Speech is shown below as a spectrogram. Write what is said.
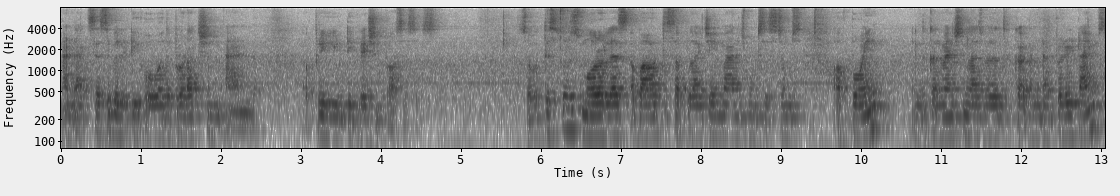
and accessibility over the production and uh, pre-integration processes. So this was more or less about the supply chain management systems of Boeing in the conventional as well as the contemporary times.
